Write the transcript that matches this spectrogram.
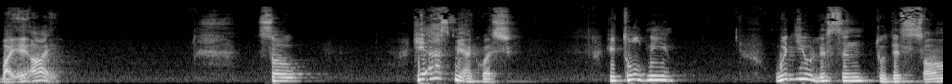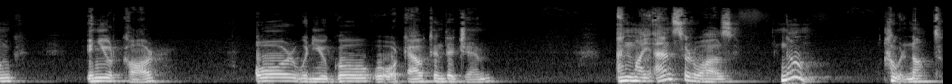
by AI. So he asked me a question. He told me, Would you listen to this song in your car or when you go work out in the gym? And my answer was, no, I will not.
